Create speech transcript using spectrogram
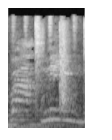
rock me.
